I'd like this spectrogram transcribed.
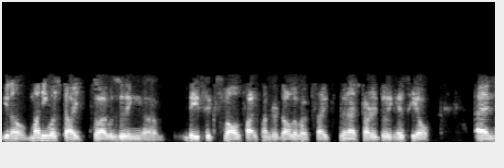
you know, money was tight. So I was doing uh, basic, small $500 websites. Then I started doing SEO. And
